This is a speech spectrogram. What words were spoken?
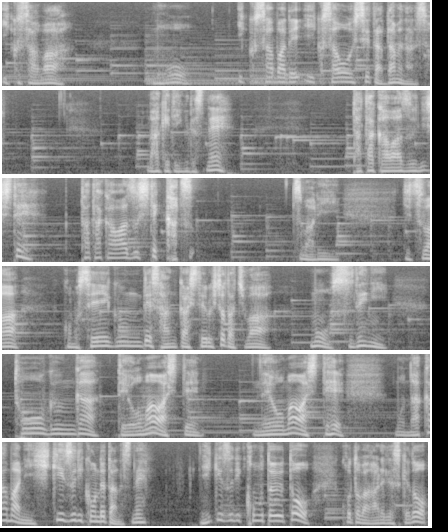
戦はもう戦場で戦をしてたらダメなんですよ。マーケティングですね。戦わずにして戦わずして勝つ。つまり実はこの西軍で参加している人たちはもうすでに東軍が手を回して根を回してもう仲間に引きずり込んでたんですね。引きずり込むというと言葉があれですけど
